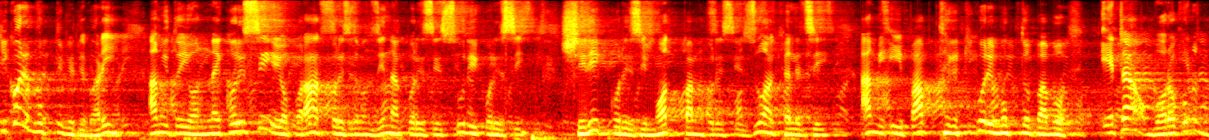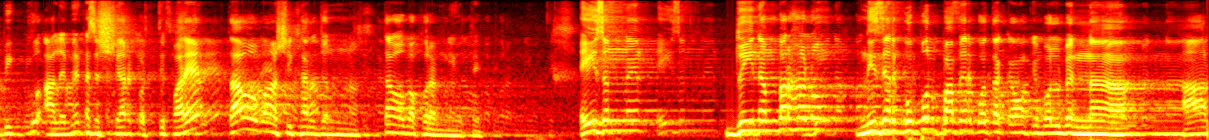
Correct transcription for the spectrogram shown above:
কি করে মুক্তি পেতে পারি? আমি তো এই অন্যায় করেছি, এই অপরাধ করেছি, যেমন জিনা করেছি, চুরি করেছি, শিরিক করেছি, মদ পান করেছি, জুয়া খেলেছি। আমি এই পাপ থেকে কি করে মুক্ত পাব? এটা বড় কোনো বিজ্ঞ আলেমের কাছে শেয়ার করতে পারে তাও বা শিখার জন্য তাও বা করার নিয়তে। এই জন্য এই জন্য দুই নাম্বার হলো, নিজের গোপন পাপের কথা কাউকে বলবেন না। আর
